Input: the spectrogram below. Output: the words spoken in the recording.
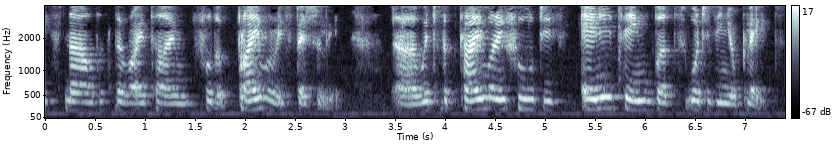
it's now the, right time for the primary, especially, uh, which the primary food is anything but what is in your plate.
